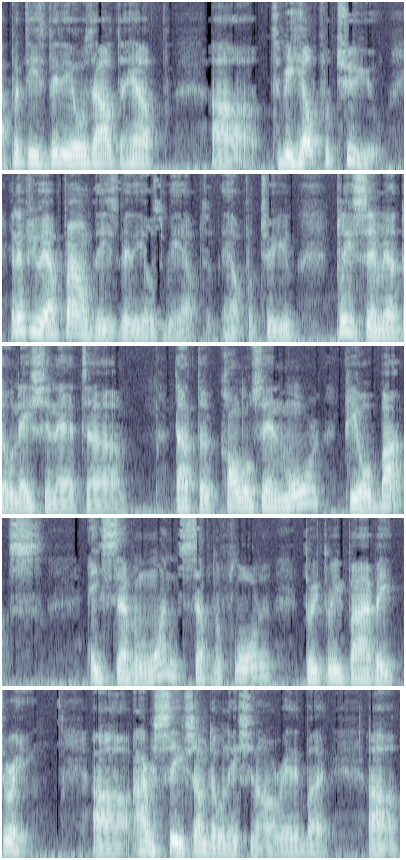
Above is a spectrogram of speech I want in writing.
I put these videos out to help, uh, to be helpful to you. And if you have found these videos to be help helpful to you, please send me a donation at uh, Dr. Carlos N. Moore, P.O. Box 871, Seffner, Florida 33583. Uh, I received some donation already, but uh,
